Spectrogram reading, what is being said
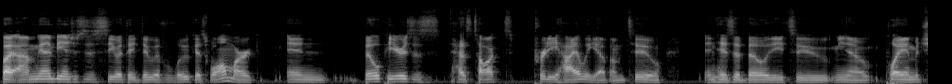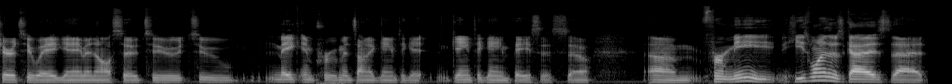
But I'm going to be interested to see what they do with Lucas Wallmark. And Bill Peters is, has talked pretty highly of him too, in his ability to you know play a mature two way game and also to to make improvements on a game to get game to game basis. So um, for me, he's one of those guys that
